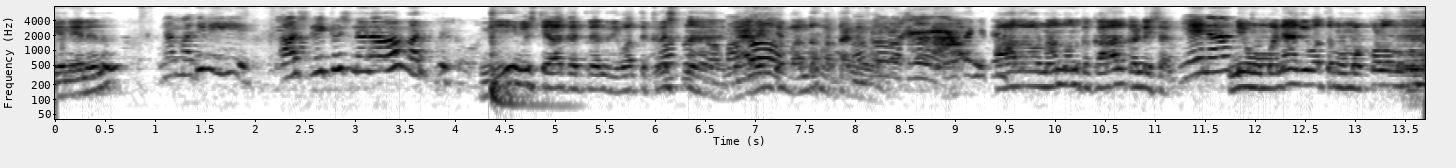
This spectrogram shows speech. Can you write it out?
ಏನೇನೇನು? ನಮ್ಮ ಮದಿವಿ ಆ ಶ್ರೀಕೃಷ್ಣನ ಮಾಡಿಸ್ಬೇಕು ನೀವ್ ಇಷ್ಟ ಹೇಳಕತ್ರಿ ಅಂದ್ರೆ ಇವತ್ತು ಕೃಷ್ಣ ಗ್ಯಾರಂಟಿ ಬಂದ ಬರ್ತಾನೆ ಆದ್ರ ನಂದೊಂದು ಕರಾರ್ ಕಂಡೀಷನ್ ಏನ? ನೀವು ಮನ್ಯಾಗ ಇವತ್ತು ಮಕ್ಕಳು ಮುಂದ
